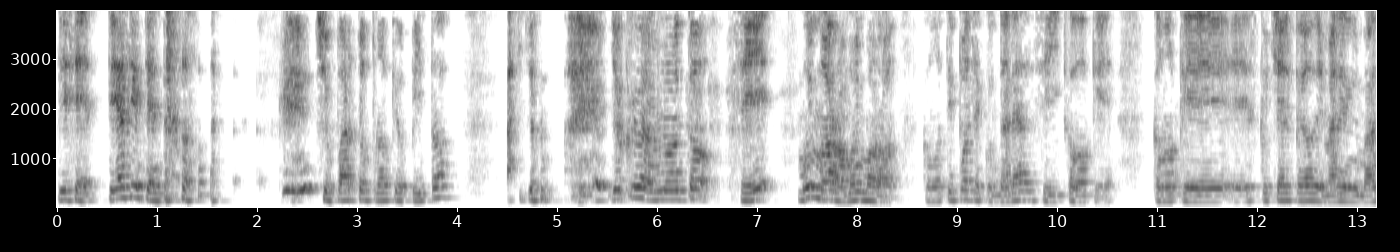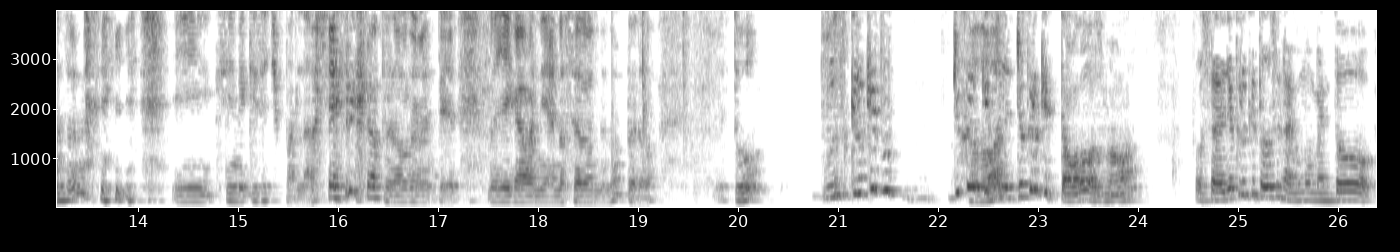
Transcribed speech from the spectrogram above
Dice: ¿Te has intentado chupar tu propio pito. Yo, yo creo que en algún momento, sí, muy morro, muy morro. Como tipo secundaria, sí, como que, como que escuché el pedo de Marilyn Manson y, y sí me quise chupar la verga, pero obviamente no llegaba ni a no sé dónde, ¿no? Pero, ¿tú? Pues creo que tú, yo creo ¿Todos? que yo creo que todos, ¿no? O sea, yo creo que todos en algún momento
